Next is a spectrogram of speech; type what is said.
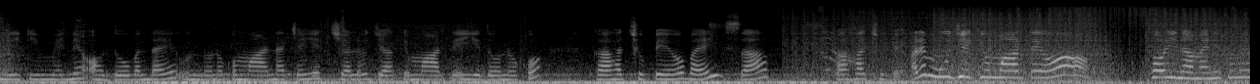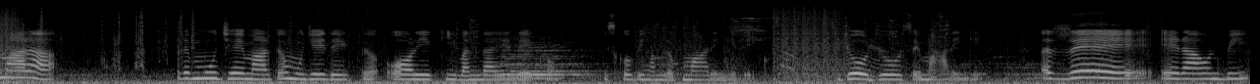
मेरी टीममेट ने और दो बंदा है, उन दोनों को मारना चाहिए। चलो जाके मारते ये दोनों को। कहा छुपे हो भाई साहब? कहा छुपे? अरे मुझे क्यों मारते हो? थोड़ी ना मैंने तुम्हें मारा। अरे मुझे मारते हो, मुझे ही देखते हो। और एक ही बंदा है, देखो। इसको भी हम लोग मारेंगे, देखो। ज़ोर ज़ोर से मारेंगे। अरे ये राउंड भी।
